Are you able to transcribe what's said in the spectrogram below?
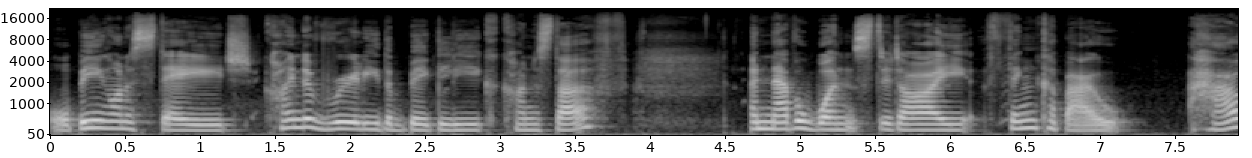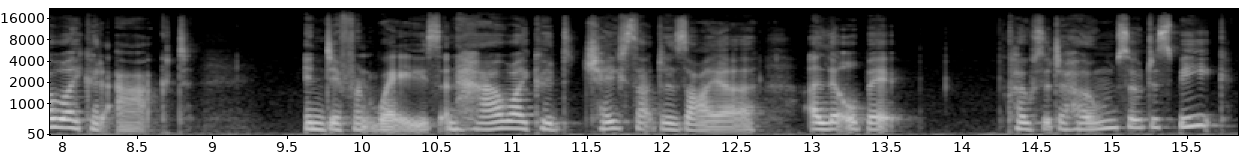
or being on a stage, kind of really the big league kind of stuff. And never once did I think about how I could act in different ways and how I could chase that desire a little bit closer to home, so to speak.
